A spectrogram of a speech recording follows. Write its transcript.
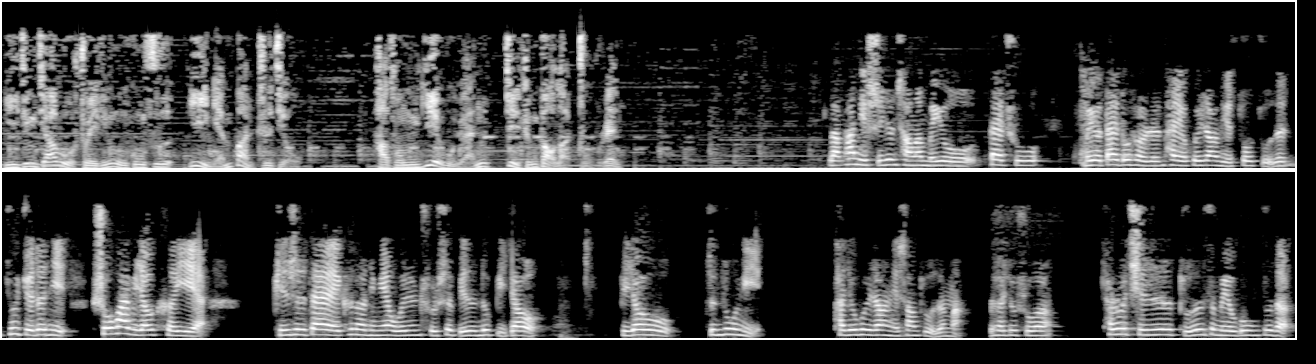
已经加入水玲珑公司一年半之久，他从业务员晋升到了主任。哪怕你时间长了没有带出，没有带多少人，他也会让你做主任，就觉得你说话比较可以，平时在课堂里面为人处事，别人都比较比较尊重你，他就会让你上主任嘛。他就说，他说其实主任是没有工资的，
